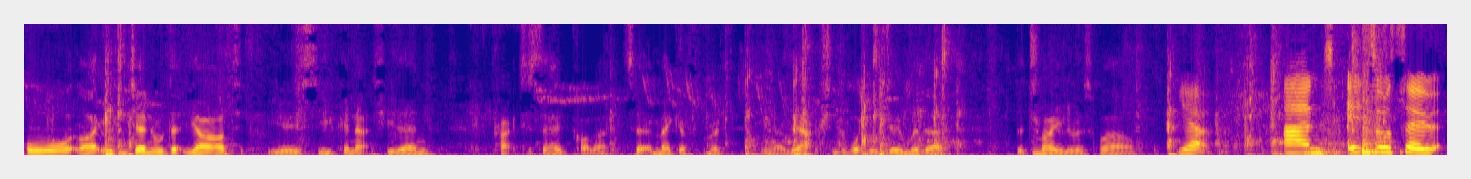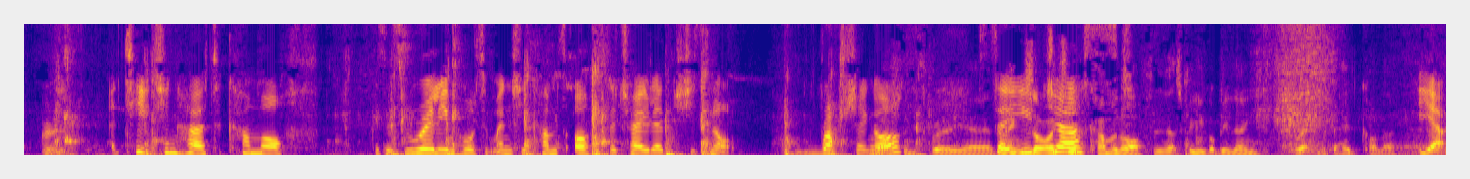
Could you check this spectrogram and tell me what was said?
or like even general yard use, you can actually then practice the head collar to make a you know reaction to what you're doing with the the trailer as well. Yeah, and it's also teaching her to come off because it's really important when she comes off the trailer that she's not rushing, rushing off. through. Yeah, so the anxiety just... of coming off, and that's where you've got to be then correct with the head collar. Yeah,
